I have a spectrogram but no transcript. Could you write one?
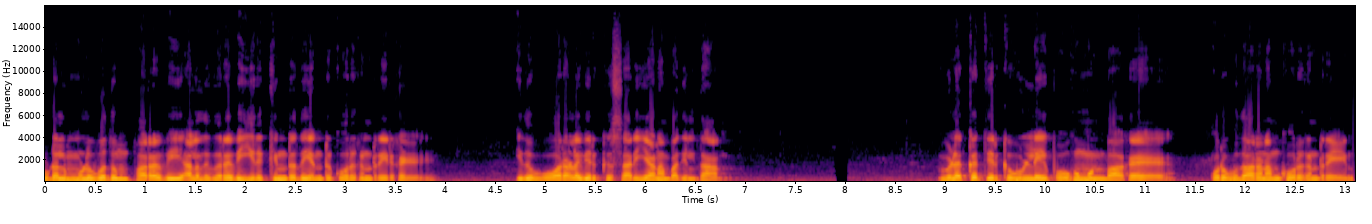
உடல் முழுவதும் பரவி அல்லது விரவி இருக்கின்றது என்று கூறுகின்றீர்கள். இது ஓரளவிற்கு சரியான பதில்தான். விளக்கத்திற்கு உள்ளே போகும் முன்பாக ஒரு உதாரணம் கூறுகின்றேன்.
